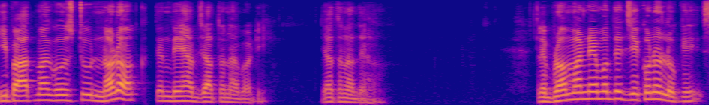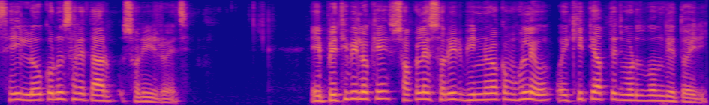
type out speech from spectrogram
If Atma goes to Narak, then they have Jatana body, Jatana দেহ তাহলে ব্রহ্মাণ্ডের মধ্যে যে কোনো লোকে সেই লোক অনুসারে তার শরীর রয়েছে। এই পৃথিবী লোকে সকলের শরীর ভিন্ন রকম হলেও ওই ক্ষিতি অপ্তেজ মরুদ্বম দিয়ে তৈরি।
